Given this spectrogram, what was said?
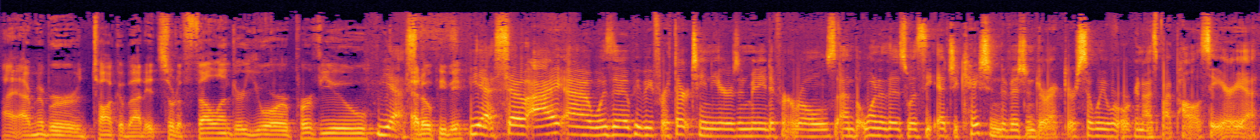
I, I remember talk about it sort of fell under your purview Yes. at OPB. Yes, so I uh, was at OPB for 13 years in many different roles, um, but one of those was the Education Division Director, so we were organized by policy area.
